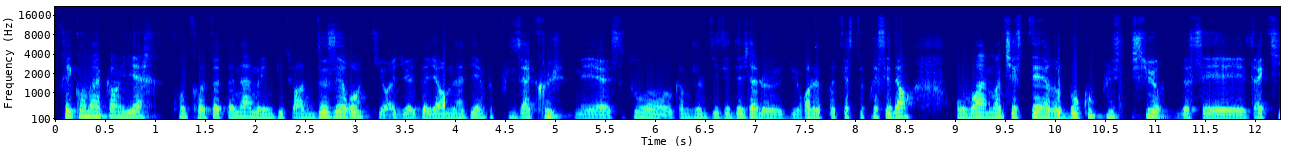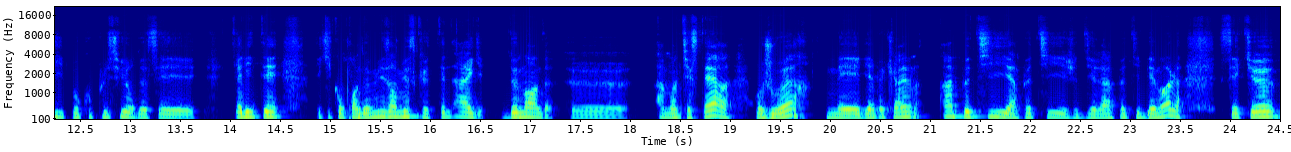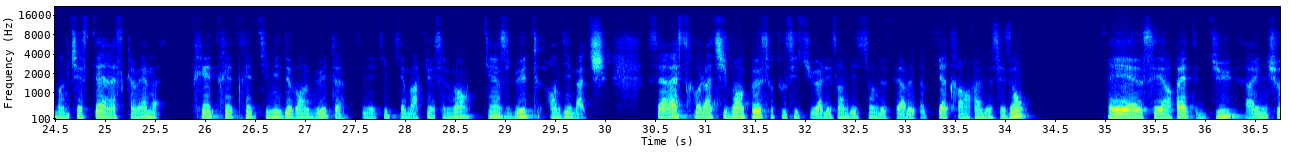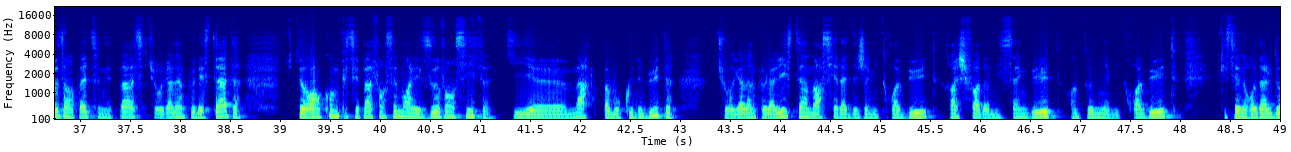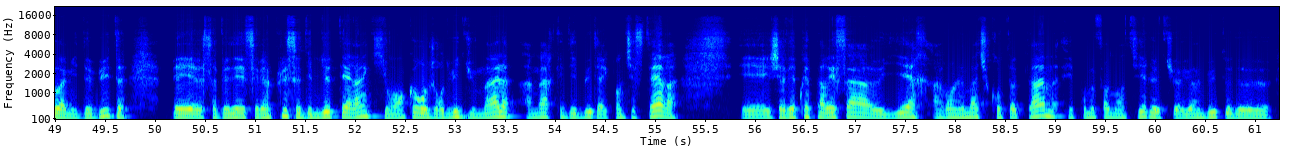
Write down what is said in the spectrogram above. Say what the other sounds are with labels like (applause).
très convaincant hier contre Tottenham et une victoire 2-0 qui aurait dû être d'ailleurs, à mon avis, un peu plus accrue. Mais euh, surtout, comme je le disais déjà durant le podcast précédent, on voit un Manchester beaucoup plus sûr de ses acquis, beaucoup plus sûr de ses qualités et qui comprend de mieux en mieux ce que Ten Hag demande euh, à Manchester, aux joueurs. Mais il y avait quand même un petit, un petit, je dirais un petit bémol, c'est que Manchester reste quand même très très très timide devant le but. C'est une équipe qui a marqué seulement 15 buts en 10 matchs. Ça reste relativement peu, surtout si tu as les ambitions de faire le top 4 en fin de saison. Et euh, c'est en fait dû à une chose, en fait, ce n'est pas, si tu regardes un peu les stats, tu te rends compte que c'est pas forcément les offensifs qui euh, marquent pas beaucoup de buts. Tu regardes un peu la liste, hein, Martial a déjà mis 3 buts, Rashford a mis 5 buts, Anthony a mis 3 buts, Cristiano Ronaldo a mis 2 buts, mais euh, ça ça vient plus des milieux de terrain qui ont encore aujourd'hui du mal à marquer des buts avec Manchester. Et j'avais préparé ça hier avant le match contre Tottenham, et pour me faire mentir, tu as eu un but de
